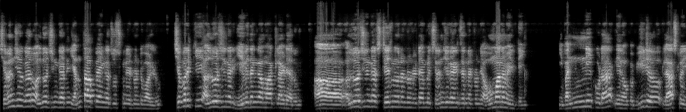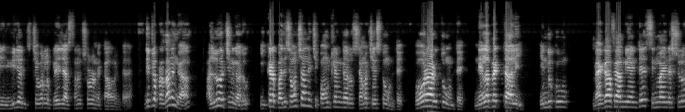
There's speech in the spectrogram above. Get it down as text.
చిరంజీవి గారు అల్లు అర్జున్ గారిని ఎంత ఆప్యాయంగా చూసుకునేటువంటి వాళ్ళు చివరికి అల్లు అర్జున్ గారు ఏ విధంగా మాట్లాడారు ఆ అల్లు అర్జున్ గారు స్టేజ్ మీద ఉన్నటువంటి టైంలో చిరంజీవి గారికి జరిగినటువంటి అవమానం ఏంటి? ఇవన్నీ కూడా నేను ఒక వీడియో లాస్ట్లో ఈ వీడియో చివరిలో ప్లే చేస్తాను. చూడండి కావాలంటే. దీంట్లో ప్రధానంగా అల్లు అర్జున్ గారు ఇక్కడ పది సంవత్సరాల నుంచి పవన్ కళ్యాణ్ గారు శ్రమ చేస్తూ ఉంటే పోరాడుతూ ఉంటే నిలబెట్టాలి. ఎందుకు? మెగా ఫ్యామిలీ అంటే సినిమా ఇండస్ట్రీలో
